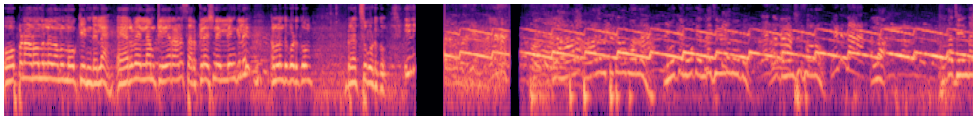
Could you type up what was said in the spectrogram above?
ഓപ്പൺ ആണോ എന്നുള്ളത് നമ്മൾ നോക്കിയിട്ടുണ്ട് അല്ലേ എയർവേ എല്ലാം ക്ലിയർ ആണ് സർക്കുലേഷൻ ഇല്ലെങ്കിൽ നമ്മൾ എന്ത് കൊടുക്കും ബ്രത്ത്സ് കൊടുക്കും ഇനി നോക്ക് നോക്ക് എന്താ ആണോ അല്ല എന്താ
